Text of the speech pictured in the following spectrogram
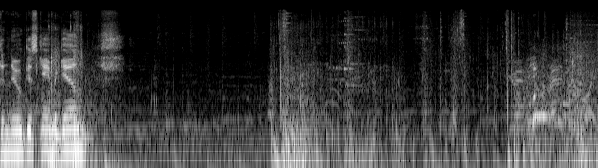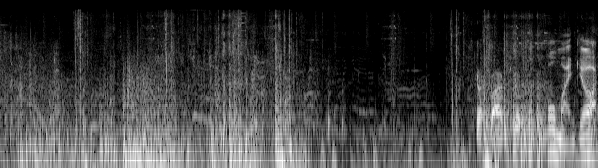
To nuke this game again. UAV ready to got five kills. Oh my god.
